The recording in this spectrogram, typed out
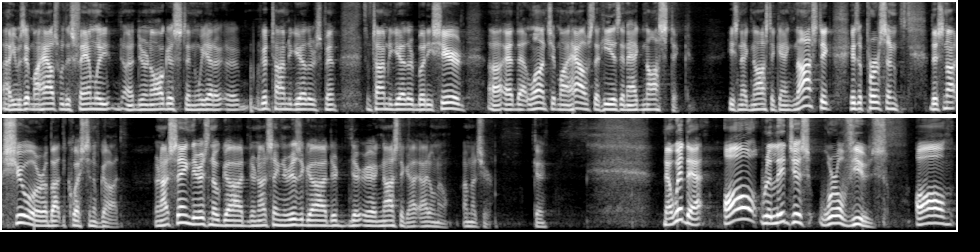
Uh, he was at my house with his family uh, during August, and we had a, a, good time together, spent some time together. But he shared uh, at that lunch at my house that he is an agnostic. He's an agnostic. Agnostic is a person that's not sure about the question of God. They're not saying there is no God. They're not saying there is a God. They're, they're agnostic. I, I don't know. I'm not sure. Okay. Now, with that, all religious worldviews, all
